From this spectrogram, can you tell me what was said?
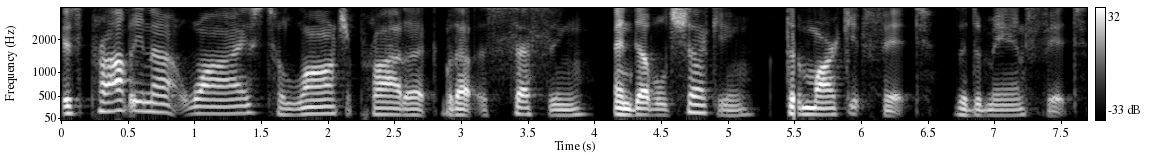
it's probably not wise to launch a product without assessing and double checking the market fit, the demand fit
